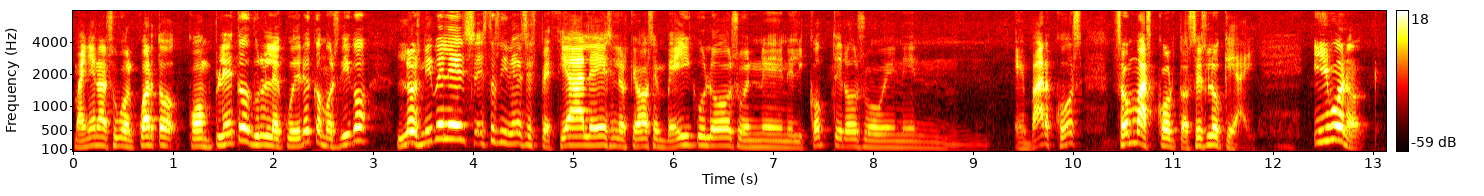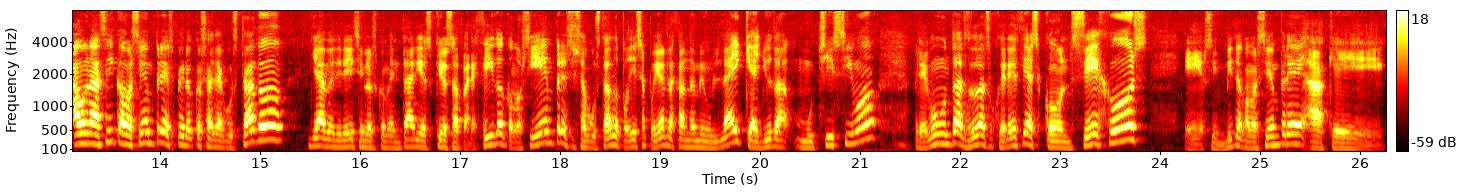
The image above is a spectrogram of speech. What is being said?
Mañana subo el cuarto completo, duro el cuidre, como os digo. Los niveles, estos niveles especiales en los que vamos en vehículos o en, helicópteros o en en barcos son más cortos, es lo que hay. Y bueno, aún así, como siempre, espero que os haya gustado. Ya me diréis en los comentarios qué os ha parecido. Como siempre, si os ha gustado, podéis apoyar dejándome un like, que ayuda muchísimo. Preguntas, dudas, sugerencias, consejos. Eh, os invito, como siempre, a que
